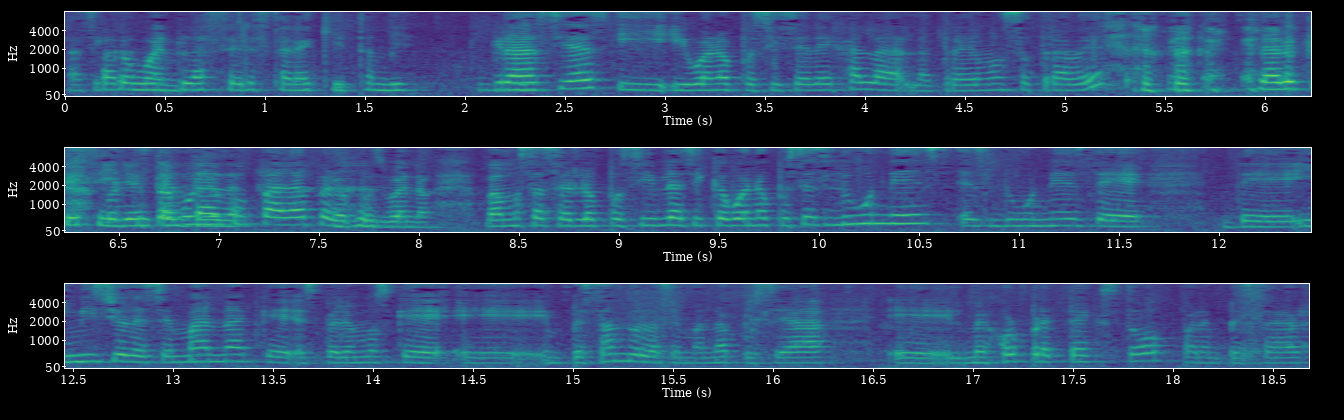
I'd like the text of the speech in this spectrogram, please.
Así que bueno. un placer estar aquí también. Gracias y, bueno, pues si se deja la, traemos otra vez. claro que sí, Porque está muy ocupada, pero pues bueno, vamos a hacer lo posible. Así que bueno, pues es lunes, es lunes de, de inicio de semana, que esperemos que eh, empezando la semana pues sea eh, el mejor pretexto para empezar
